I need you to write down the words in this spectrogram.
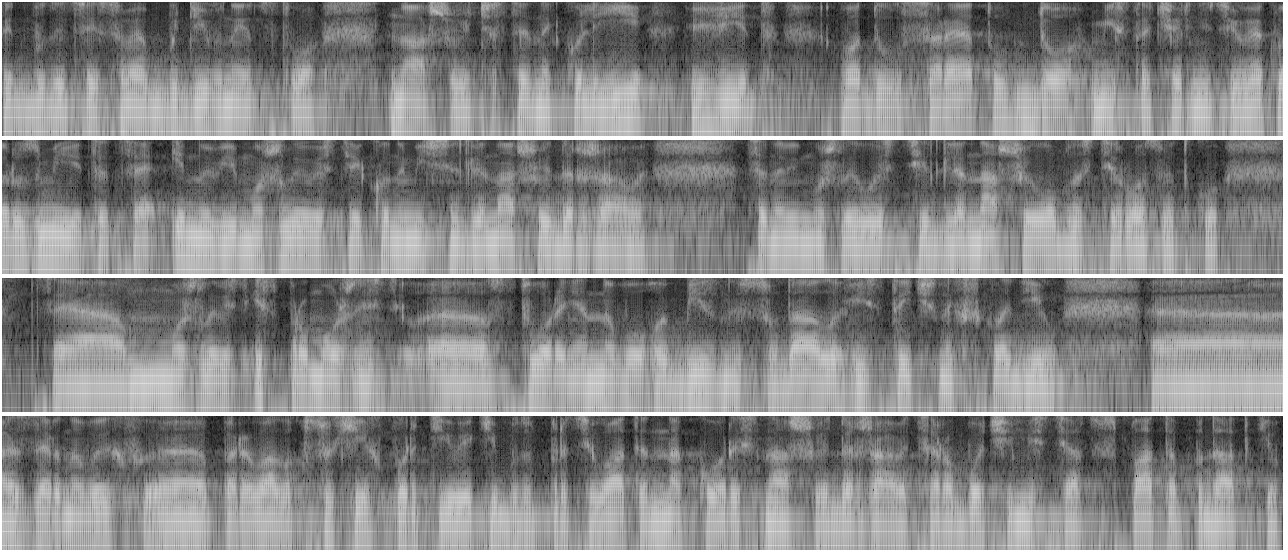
відбудеться і саме будівництво нашої частини колії від Вадул Серету до міста Чернівців. Як ви розумієте, це і нові можливості економічні для нашої держави, це нові можливості для нашої області розвитку, це можливість і спроможність е, створення нового бізнесу, да, логістичних складів, е, зернових е, перевалок, сухих портів, які будуть працювати на користь нашої держави. Це робочі місця, це сплата податків,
